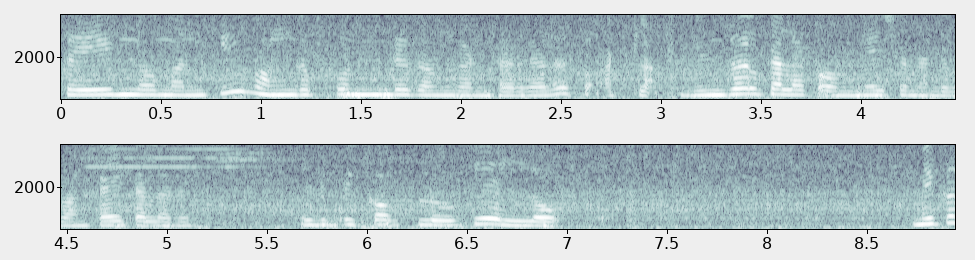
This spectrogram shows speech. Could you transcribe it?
సేమ్లో మనకి వంగపొండి రంగు అంటారు కదా. సో అట్లా. గింజల్ కలర్ కాంబినేషన్ అండి వంకాయ కలర్ ఇది పికాక్ బ్లూకి ఎల్లో మీకు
